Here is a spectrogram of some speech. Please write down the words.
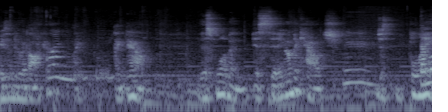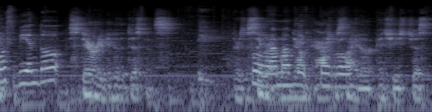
case into a doctor. Like, like now, this woman is sitting on the couch, mm. just blank, Estamos viendo staring into the distance. There's a cigarette Programa burned down de ash porro. beside her, and she's just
